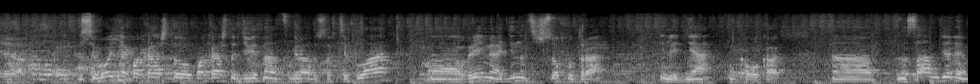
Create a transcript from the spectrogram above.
Сегодня пока что, пока что 19 градусов тепла, э, время 11 часов утра или дня, у кого как. Э, на самом деле,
